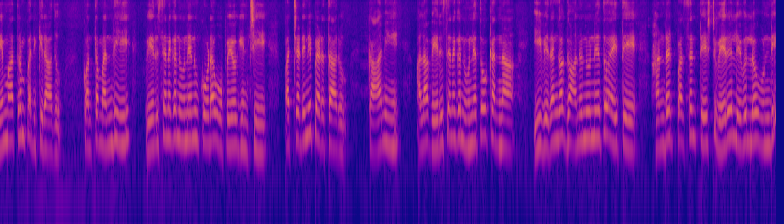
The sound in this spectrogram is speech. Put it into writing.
ఏమాత్రం పనికిరాదు. కొంతమంది వేరుశనగ నూనెను కూడా ఉపయోగించి పచ్చడిని పెడతారు. కానీ అలా వేరుశనగ నూనెతో కన్నా ఈ విధంగా గాను నూనెతో అయితే హండ్రెడ్ పర్సెంట్ టేస్ట్ వేరే లెవెల్లో ఉండి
